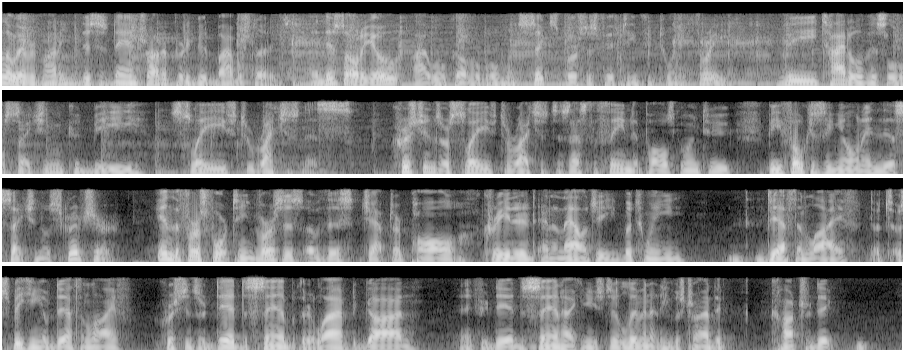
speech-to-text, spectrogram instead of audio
Hello, everybody. This is Dan Trotter, Pretty Good Bible Studies. In this audio, I will cover Romans 6, verses 15 through 23. The title of this little section could be Slaves to Righteousness. Christians are slaves to righteousness. That's the theme that Paul's going to be focusing on in this section of Scripture. In the first 14 verses of this chapter, Paul created an analogy between death and life. Speaking of death and life, Christians are dead to sin, but they're alive to God. And if you're dead to sin, how can you still live in it? He was trying to contradict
